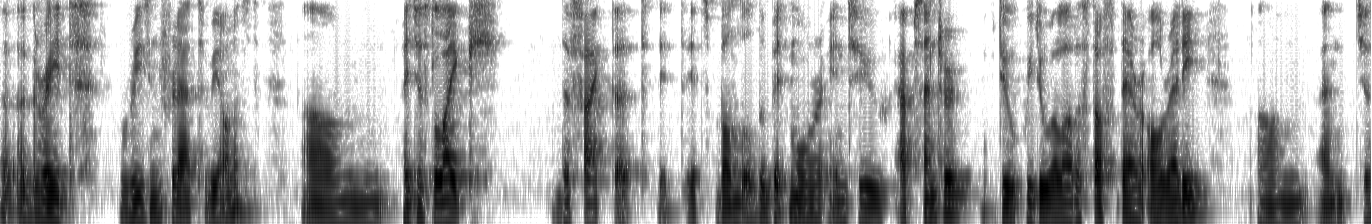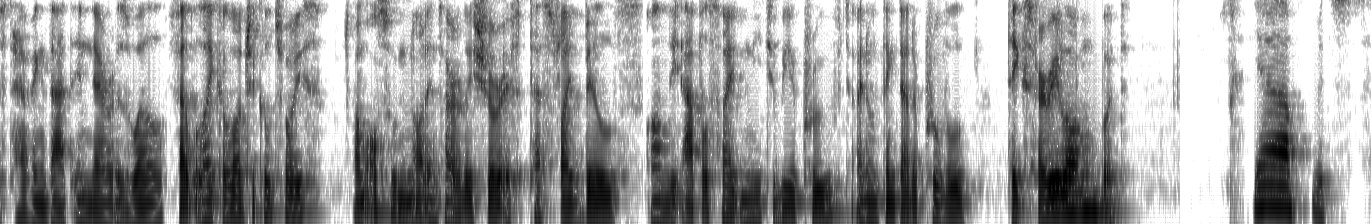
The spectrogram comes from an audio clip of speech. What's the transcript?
a, great reason for that, to be honest. Um, I just like the fact that it, it's bundled a bit more into App Center. We do we do a lot of stuff there already, um, and just having that in there as well felt like a logical choice. I'm also not entirely sure if TestFlight builds on the Apple side need to be approved. I don't think that approval takes very long, but yeah, it's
